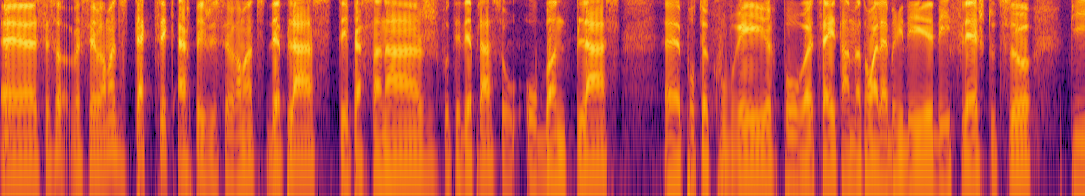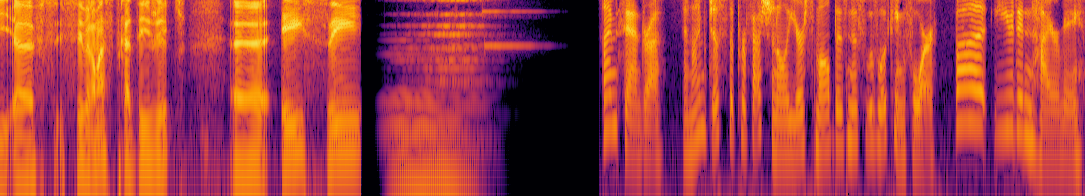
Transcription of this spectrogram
C'est ça. Que C'est vraiment du tactique RPG. C'est vraiment, tu déplaces tes personnages, il faut que tu les déplaces aux, aux bonnes places euh, pour te couvrir, pour, euh, être, à l'abri des, flèches, tout ça. Puis, euh, c'est vraiment stratégique. Et c'est I'm Sandra, and I'm just the professional your small business was looking for. But you didn't hire me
